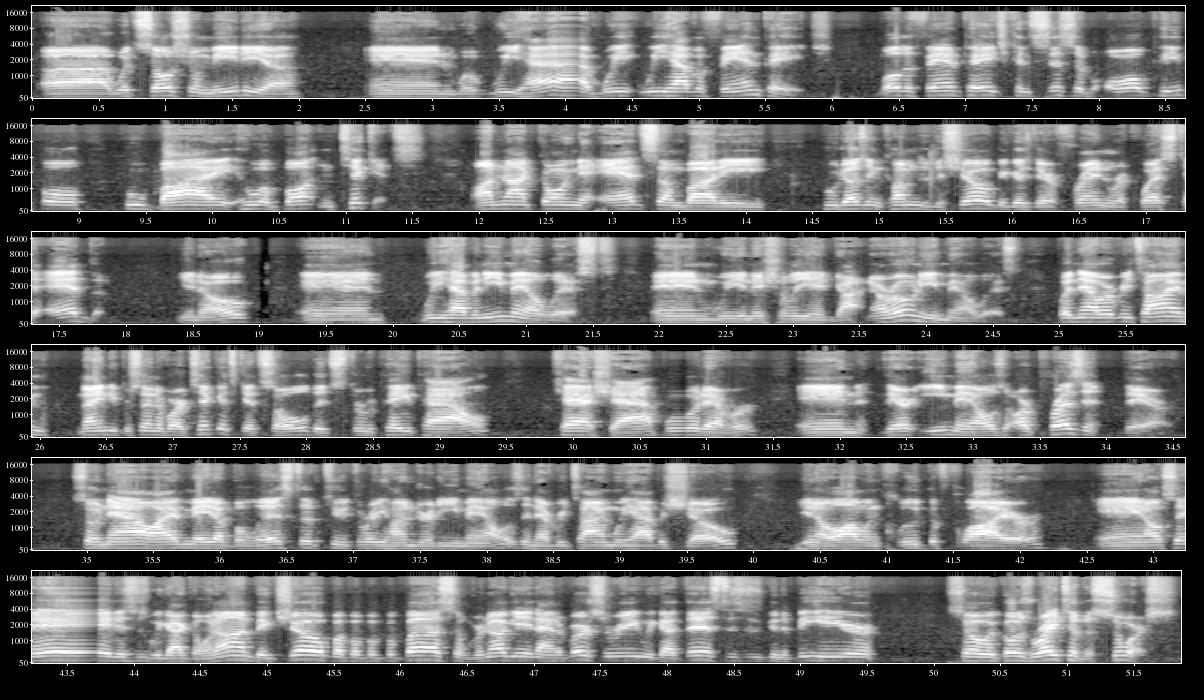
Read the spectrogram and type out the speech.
Uh, with social media and what we have, we, we have a fan page. Well, the fan page consists of all people who buy, who have bought in tickets. I'm not going to add somebody who doesn't come to the show because their friend requests to add them. You know, and we have an email list. And we initially had gotten our own email list. But now every time 90% of our tickets get sold, it's through PayPal, Cash App, whatever. And their emails are present there. So now I've made up a list of two, 300 emails. And every time we have a show, you know, I'll include the flyer and I'll say, hey, this is what we got going on, big show, blah, blah, blah, blah, blah, Silver Nugget anniversary. We got this. This is going to be here. So it goes right to the source.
